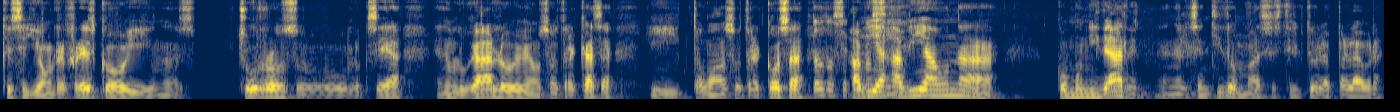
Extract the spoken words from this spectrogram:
qué sé yo, un refresco y unos churros o lo que sea en un lugar, luego íbamos a otra casa y tomábamos otra cosa. Todo se había, conocía. había una comunidad en el sentido más estricto de la palabra,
